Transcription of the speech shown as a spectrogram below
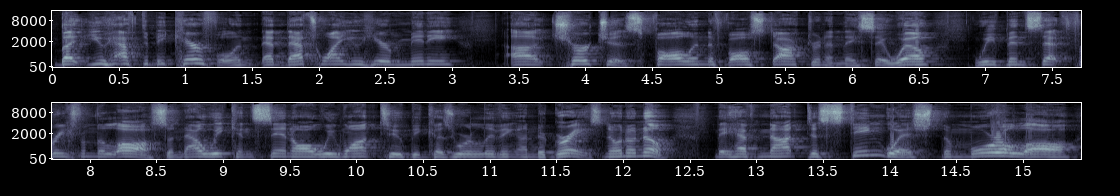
but you have to be careful, and, that's why you hear many uh, churches fall into false doctrine and they say, well, we've been set free from the law. So now we can sin all we want to because we're living under grace. No, no, no. They have not distinguished the moral law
